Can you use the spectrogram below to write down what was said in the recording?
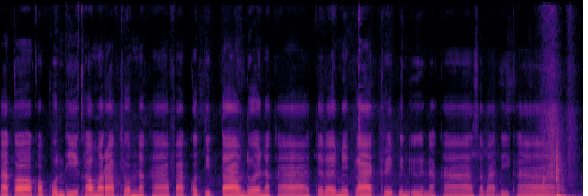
ค่ะก็ขอบคุณที่เข้ามารับชมนะคะ ฝากกดติดตามด้วยนะคะ จะได้ไม่พลาดคลิปอื่นๆนะคะ สวัสดีค่ะ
